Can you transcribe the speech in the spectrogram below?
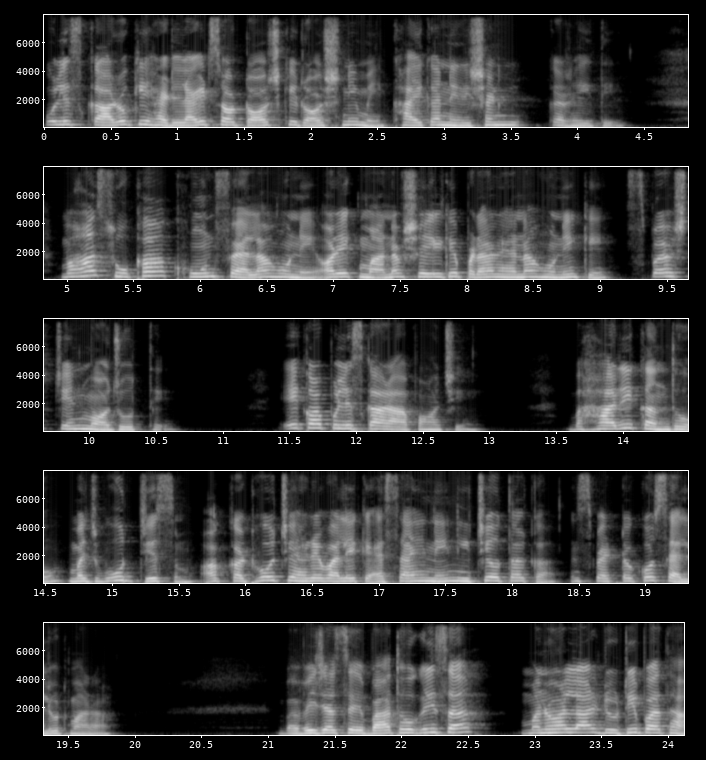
पुलिस कारों की हेडलाइट्स और टॉर्च की रोशनी में खाई का निरीक्षण कर रही थी। वहाँ सूखा खून फैला होने और एक मानव शरीर के पड़ा रहना होने के स्पष्ट चिन्ह मौजूद थे। एक और पुलिस कार आ पहुँची। बाहरी कंधों, मज़बूत जिस्म और कठोर चेहरे वाले एक एसआई ने नीचे उतरकर इंस्पेक्टर को सैल्यूट मारा। बवीजा से बात हो गई, सर। मनोहर लाल ड्यूटी पर था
